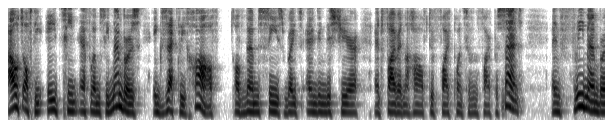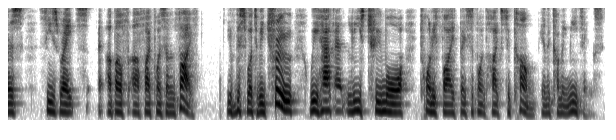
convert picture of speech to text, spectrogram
Out of the 18 FOMC members, exactly half of them sees rates ending this year at 5.5 to 5.75%, and three members sees rates above uh, 5.75. If this were to be true, we have at least two more 25 basis point hikes to come in the coming meetings.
